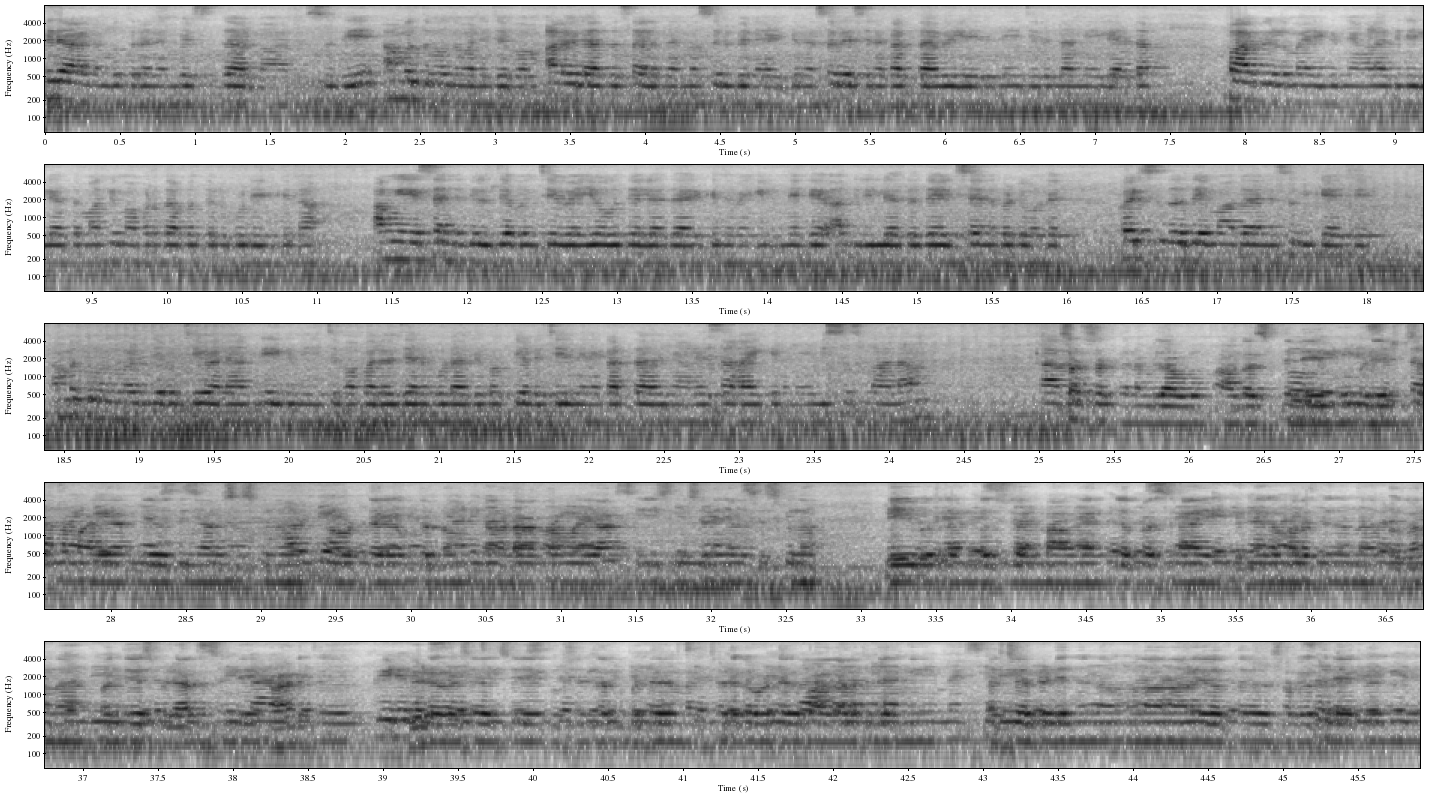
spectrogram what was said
പിതാവിനും പുത്രനും പരിശുദ്ധാത്മാവിനും അമ്പത്തിമൂന്ന് മണി ജപം. അളവില്ലാത്ത സ്ഥലം നന്മ സ്വരൂപനായിരിക്കുന്ന സ്വദേശന കർത്താവിലേത് നീചിരും നന്ദിയില്ലാത്ത പാപികളുമായിരിക്കും ഞങ്ങൾ. അതിലില്ലാത്ത മഹിമ പ്രതാപത്തോട് കൂടിയിരിക്കുന്ന അങ്ങേ സന്നിധിയിൽ ജപം ചെയ്യുവാൻ യോഗ്യതയില്ലാതായിരിക്കുന്നുവെങ്കിൽ നിന്റെ അതിലില്ലാത്ത ദയശാനപ്പെട്ടുകൊണ്ട് പരിശുദ്ധതയെ മാതാവിനെ സ്തുതിക്കാറ്റ് അമ്പത്തിമൂന്ന് മണി ജപം ചെയ്യുവാൻ ആഗ്രഹിക്കുന്ന ഈ ജപം പലോചനം കൂടാതെ ഭക്തിയോടെ ചെയ്യുന്നതിന് കർത്താവ് ഞങ്ങളെ സഹായിക്കണമെന്ന് വിശ്വസ്മാനം സർശക്തനും പിതാവും ആകാശത്തിന്റെയും ഭൂമിയുടെയും ശക്തമായ ദൈവത്തെ ഞാൻ വിശ്വസിക്കുന്നു. അവിടുത്തെ പുത്രനും ആത്മാവായ ഈശ്വരനെ ഞാൻ വിശ്വസിക്കുന്നു. ഈ പുത്രൻ നിന്ന് തുടർന്ന് പന്തിയസ് പിലാത്തസിന്റെ അടുത്ത് പീഡകൾ സഹിച്ച് കുരിശിൽ തറക്കപ്പെട്ട് മരിച്ചെടുക്കപ്പെട്ട് പാതാളത്തിലിറങ്ങി മരിച്ചവരുടെ നിന്ന് മൂന്നാം നാൾ ഉയർത്ത് സ്വർഗത്തിലേക്ക്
